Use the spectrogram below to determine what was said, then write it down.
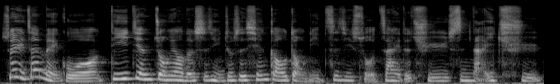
所以在美国，第一件重要的事情就是先搞懂你自己所在的区域是哪一区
